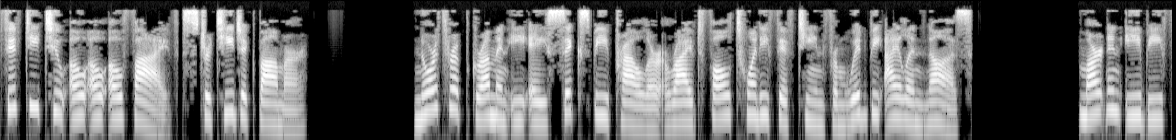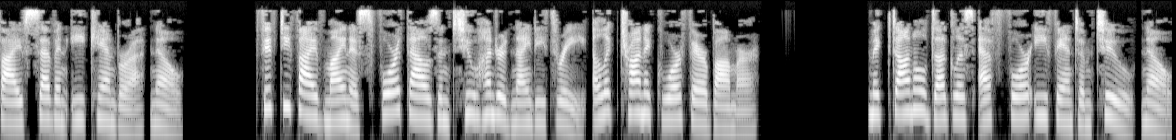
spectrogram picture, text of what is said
520005 strategic bomber Northrop Grumman EA-6B Prowler arrived fall 2015 from Whidbey Island NAS. Martin EB-57E Canberra No. 55-4293 Electronic Warfare Bomber McDonnell Douglas F-4E Phantom II No.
